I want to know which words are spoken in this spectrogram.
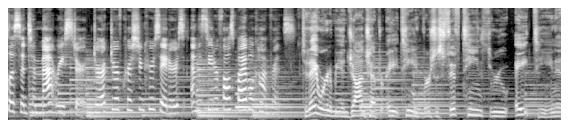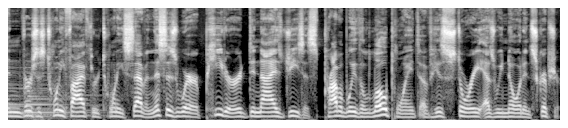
listen to Matt Reisetter, Director of Christian Crusaders and the Cedar Falls Bible Conference. Today we're going to be in John chapter 18, verses 15 through 18, and verses 25 through 27. This is where Peter denies Jesus, probably the low point of his story as we know it in Scripture.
